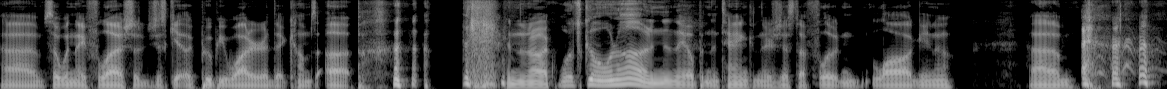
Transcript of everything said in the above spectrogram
Uh, so when they flush, they just get like poopy water that comes up, and then they're like, "What's going on?" And then they open the tank, and there's just a floating log, you know. Um,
